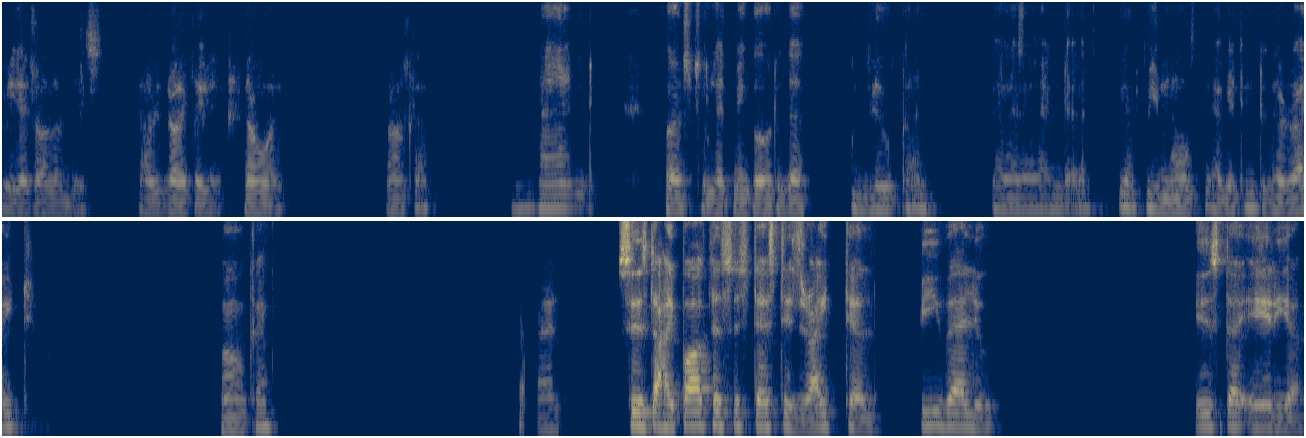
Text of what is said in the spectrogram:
We get all of this. I'll draw it again. No way. Okay. And first, let me go to the blue pen and uh, let me move everything to the right. Okay. And since the hypothesis test is right tell p-value is the area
